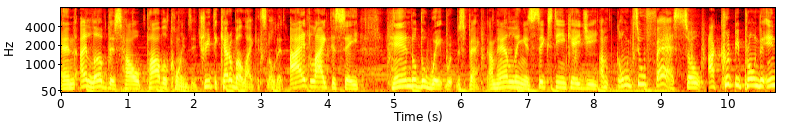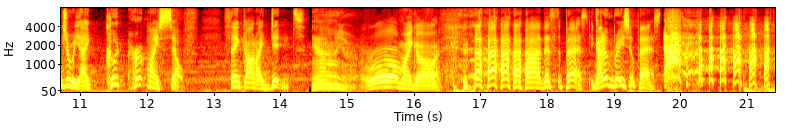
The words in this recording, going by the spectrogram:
And I love this how Pavel coins it. Treat the kettlebell like it's loaded. I'd like to say handle the weight with respect. I'm handling a 16 kg. I'm going too fast, so I could be prone to injury. I could hurt myself. Thank God I didn't. Yeah, yeah. Oh my God. That's the past. You gotta embrace your past.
